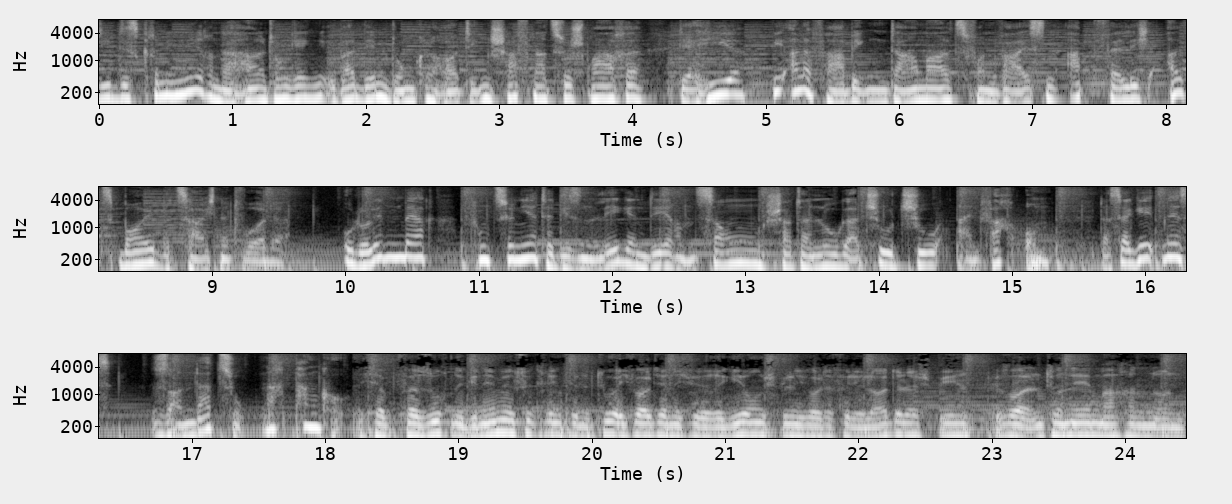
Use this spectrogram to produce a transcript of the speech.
die diskriminierende Haltung gegenüber dem dunkelhäutigen Schaffner zur Sprache, der hier, wie alle Farbigen damals, von Weißen abfällig als Boy bezeichnet wurde. Udo Lindenberg funktionierte diesen legendären Song Chattanooga Choo Choo einfach um. Das Ergebnis? Sonderzug nach Pankow. Ich habe versucht, eine Genehmigung zu kriegen für eine Tour. Ich wollte ja nicht für die Regierung spielen, ich wollte für die Leute da spielen. Wir wollten Tournee machen und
